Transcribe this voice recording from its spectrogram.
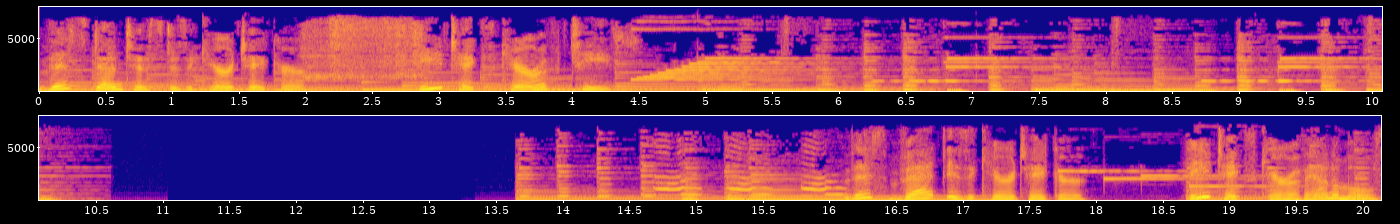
This dentist is a caretaker. He takes care of teeth. This vet is a caretaker. He takes care of animals.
